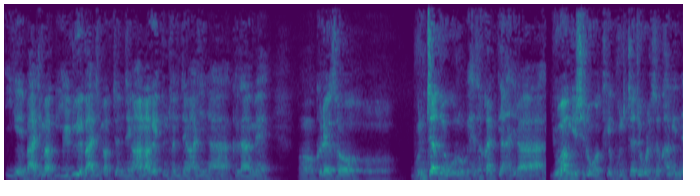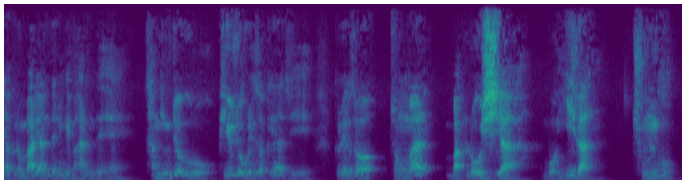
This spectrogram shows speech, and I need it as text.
이게 마지막 인류의 마지막 전쟁 아마겟돈 전쟁 아니냐. 그 다음에 어 그래서 어, 문자적으로 해석할 게 아니라 요한계시록 어떻게 문자적으로 해석하겠냐 그럼 말이 안 되는 게 많은데 상징적으로 비유적으로 해석해야지. 그래서 정말 막 러시아 뭐 이란 중국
